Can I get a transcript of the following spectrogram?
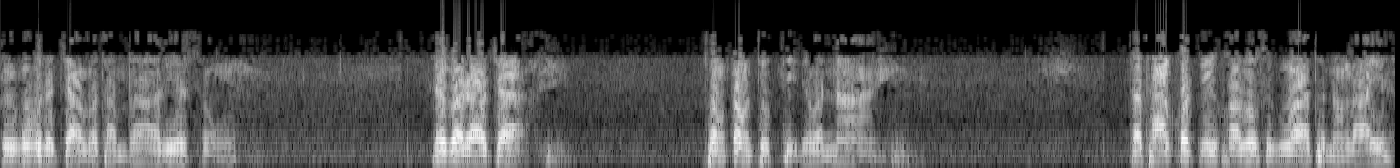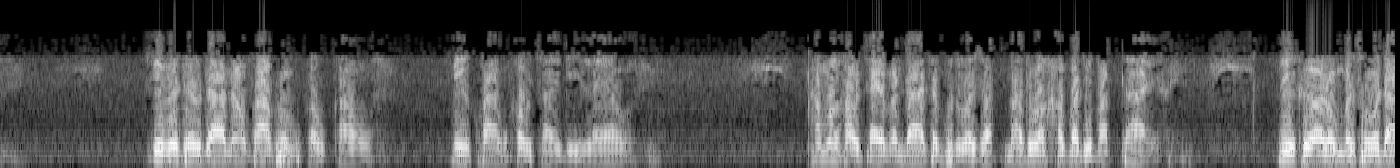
คือพระพุทธเจ้าพระธรรมพระอริยสงฆ์แล้วก็เราจะ ต้องต้องจุติในวันหน้าตถาคตมีความรู้สึกว่าท่านทั้งหลายที่เป็นเทวดานางฟ้าพรหมเก่าๆมีความเข้าใจดีแล้วคำว่าเข้าใจบรรดาจะพุทธบริษัทมาด้วยว่าเขาปฏิบัติได้ นี่คืออารมณ์ปโสดา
